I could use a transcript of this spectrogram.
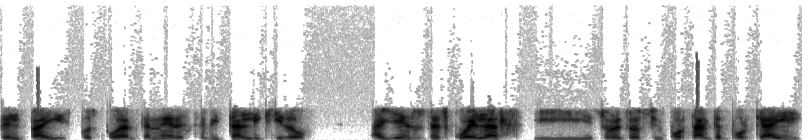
del país pues puedan tener este vital líquido allí en sus escuelas. Y sobre todo es importante porque hay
